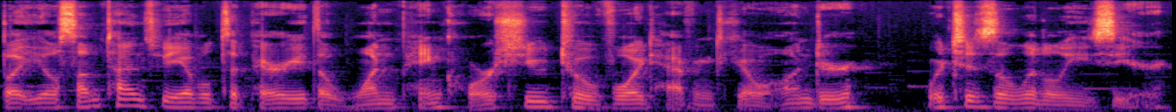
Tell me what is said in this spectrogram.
but you'll sometimes be able to parry the one pink horseshoe to avoid having to go under, which is a little easier.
